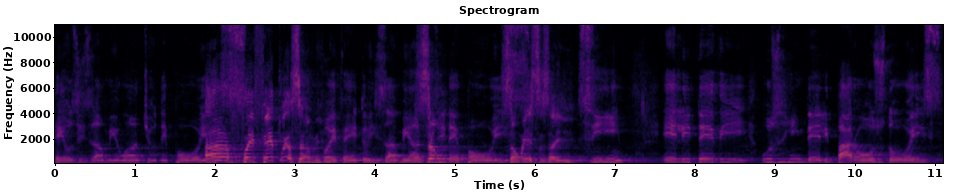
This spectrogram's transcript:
tem os exames o antes e o depois. Ah, foi feito o exame. Foi feito o exame antes São- e depois. São esses aí. Sim. Ele teve. Os rins dele parou os dois.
